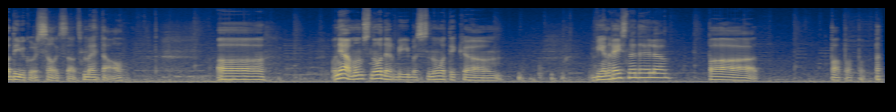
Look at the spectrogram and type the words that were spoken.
pa divi, kuras salikts tāds metāls. Uh, un jā, mums nodarbības notika um, vienreiz nedēļā, pa, pa, pa, pa, pa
